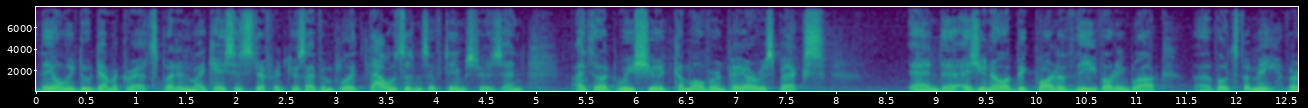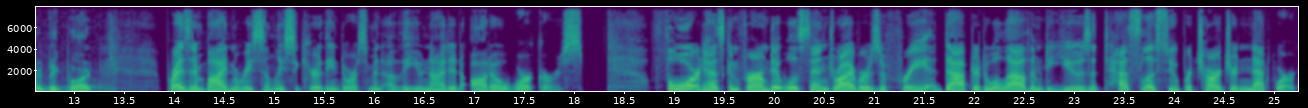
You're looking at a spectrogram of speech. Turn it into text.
they only do Democrats, but in my case, it's different because I've employed thousands of Teamsters, and I thought we should come over and pay our respects. And uh, as you know, a big part of the voting bloc uh, votes for me, a very big part. President Biden recently secured the endorsement of the United Auto Workers. Ford has confirmed it will send drivers a free adapter to allow them to use a Tesla supercharger network.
